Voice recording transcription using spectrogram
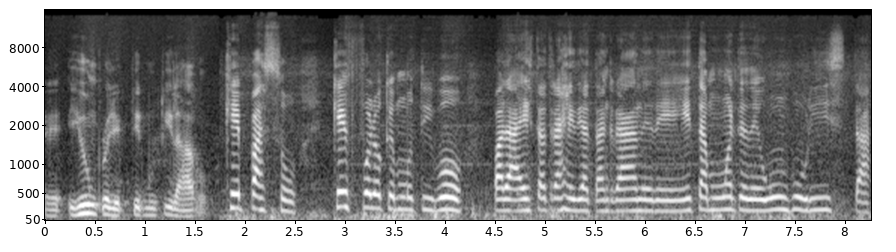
eh, y un proyectil mutilado. ¿Qué pasó? ¿Qué fue lo que motivó para esta tragedia tan grande, de esta muerte de un jurista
